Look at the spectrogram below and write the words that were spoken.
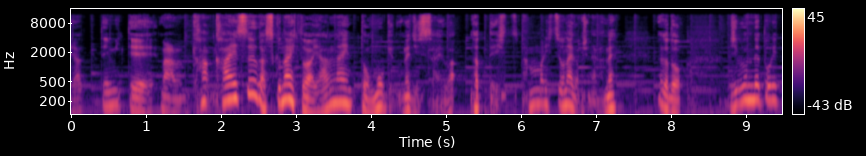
やってみて、まあ、回数が少ない人はやらないと思うけどね実際は。だってあんまり必要ないかもしれないからね。だけど自分で取り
